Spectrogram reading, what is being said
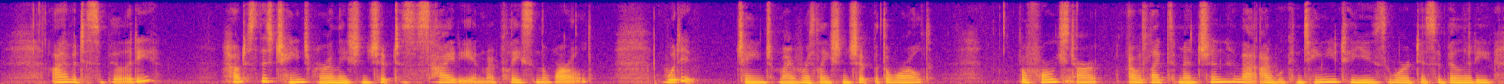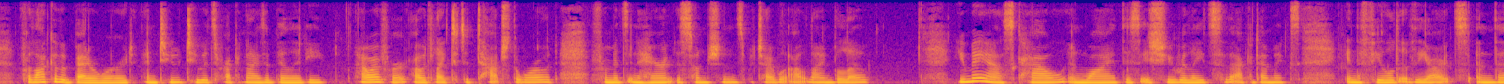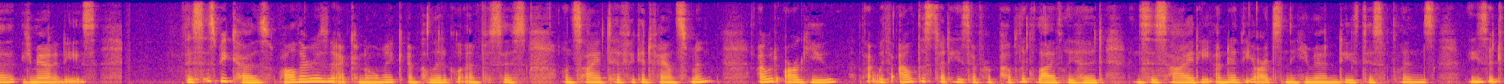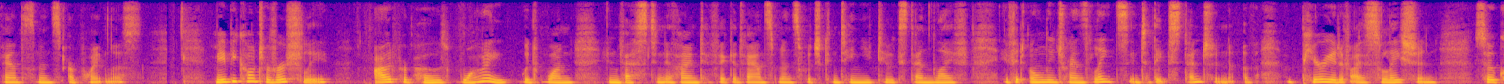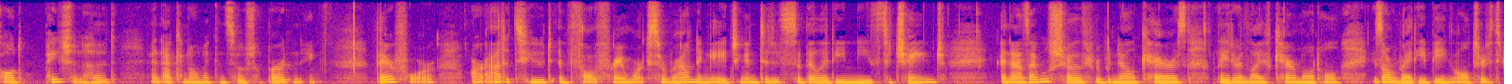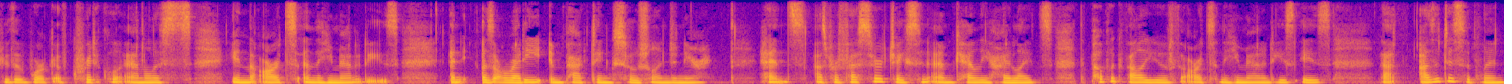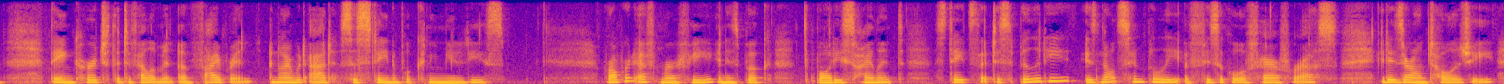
I have a disability? How does this change my relationship to society and my place in the world? Would it change my relationship with the world? Before we start, I would like to mention that I will continue to use the word disability for lack of a better word and due to its recognizability. However, I would like to detach the word from its inherent assumptions, which I will outline below. You may ask how and why this issue relates to the academics in the field of the arts and the humanities. This is because while there is an economic and political emphasis on scientific advancement, I would argue that without the studies of our public livelihood and society under the arts and the humanities disciplines, these advancements are pointless. Maybe controversially, I would propose why would one invest in scientific advancements which continue to extend life if it only translates into the extension of a period of isolation, so called patienthood, and economic and social burdening? Therefore, our attitude and thought framework surrounding aging and disability needs to change, and as I will show through Brunel Care's later life care model, is already being altered through the work of critical analysts in the arts and the humanities, and is already impacting social engineering. Hence, as Professor Jason M. Kelly highlights, the public value of the arts and the humanities is as a discipline, they encourage the development of vibrant, and I would add, sustainable communities. Robert F. Murphy, in his book The Body Silent, states that disability is not simply a physical affair for us, it is our ontology,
